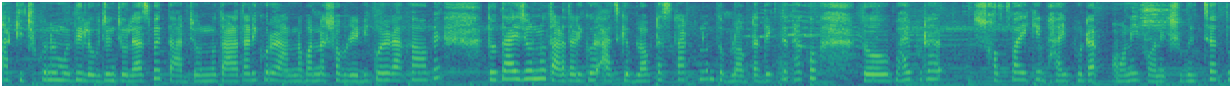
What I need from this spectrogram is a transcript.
আর কিছুক্ষণের মধ্যে লোকজন চলে আসবে। তার জন্য তাড়াতাড়ি করে রান্নাবান্না সব রেডি করে রাখা হবে। তো তাই জন্য তাড়াতাড়ি করে আজকে ব্লগটা স্টার্ট করলাম। তো ব্লগটা দেখতে থাকো। তো ভাইফোঁটার সবাইকে ভাইফোঁটার অনেক অনেক শুভেচ্ছা। তো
